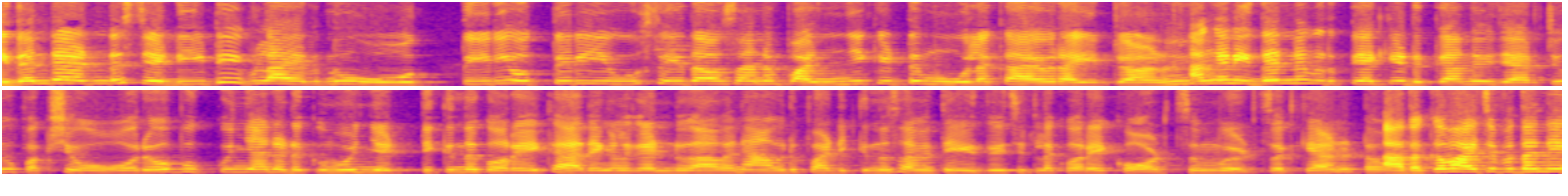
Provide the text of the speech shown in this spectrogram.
ഇതെന്റെ ഏട്ടന്റെ സ്റ്റഡി ടേബിൾ ആയിരുന്നു. ഒത്തിരി ഒത്തിരി യൂസ് ചെയ്ത അവസാനം പഞ്ഞിക്കിട്ട് മൂലക്കായ ഒരു ഐറ്റം ആണ്. അങ്ങനെ ഇതെന്നെ വൃത്തിയാക്കി എടുക്കാന്ന് വിചാരിച്ചു. പക്ഷെ ഓരോ ബുക്കും ഞാൻ എടുക്കുമ്പോൾ ഞെട്ടിക്കുന്ന കുറെ കാര്യങ്ങൾ കണ്ടു. അവൻ ആ ഒരു പഠിക്കുന്ന സമയത്ത് എഴുതി വെച്ചിട്ടുള്ള കുറെ കോഡ്സും വേർഡ്സും ആണ് കേട്ടോ അതൊക്കെ വായിച്ചപ്പോൾ തന്നെ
